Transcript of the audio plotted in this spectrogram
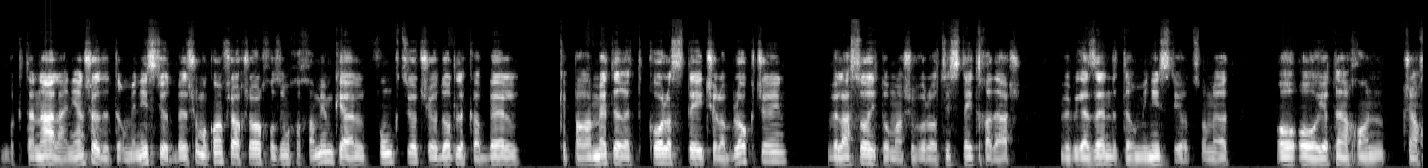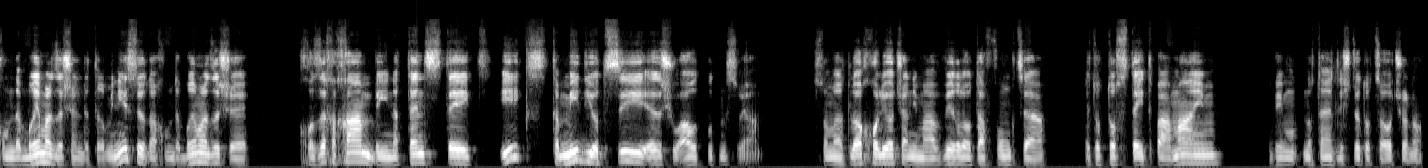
בקטנה על העניין של הדטרמיניסטיות, באיזשהו מקום אפשר לחשוב על חוזים חכמים כעל פונקציות שיודעות לקבל כפרמטר את כל ה state של הבלוקצ'יין, ולעשות איתו משהו ולהוציא state חדש, ובגלל זה הן דטרמיניסטיות. זאת אומרת, או, או יותר נכון, כשאנחנו מדברים על זה שהן דטרמיניסטיות, אנחנו מדברים על זה שחוזה חכם בהינתן state X, תמיד יוציא איזשהו output מסוים. זאת אומרת, לא יכול להיות שאני מעביר לאותה פונקציה את אותו state פעמיים, והיא נותנת לי שתי תוצאות שונות.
